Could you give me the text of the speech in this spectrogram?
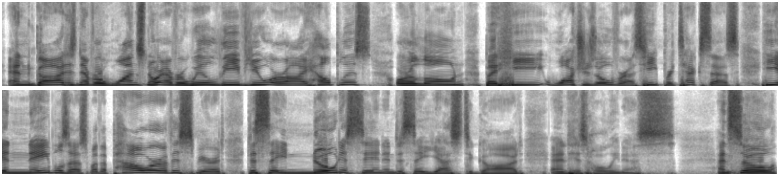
And God has never once nor ever will leave you or I helpless or alone, but He watches over us. He protects us. He enables us by the power of His Spirit to say no to sin and to say yes to God and His holiness. And so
